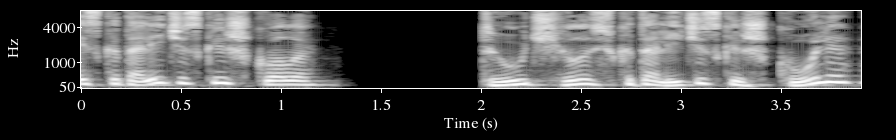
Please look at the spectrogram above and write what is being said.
из католической школы». «Ты училась в католической школе?»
